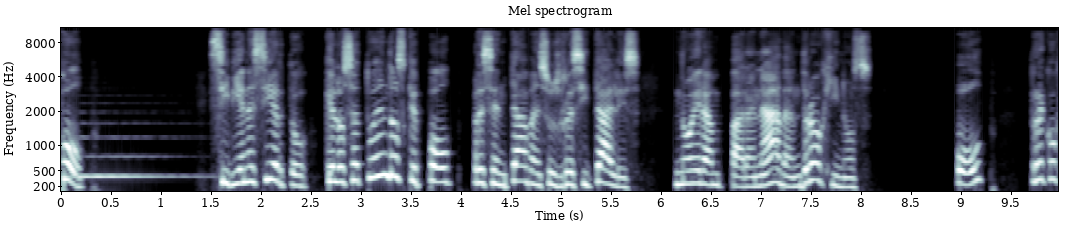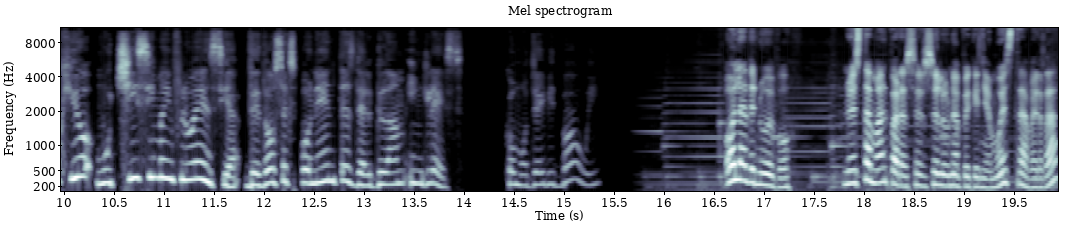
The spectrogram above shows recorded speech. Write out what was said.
Pulp. Si bien es cierto que los atuendos que Pulp presentaba en sus recitales no eran para nada andróginos, Pulp recogió muchísima influencia de dos exponentes del glam inglés, como David Bowie. Hola de nuevo. No está mal para ser solo una pequeña muestra, ¿verdad?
